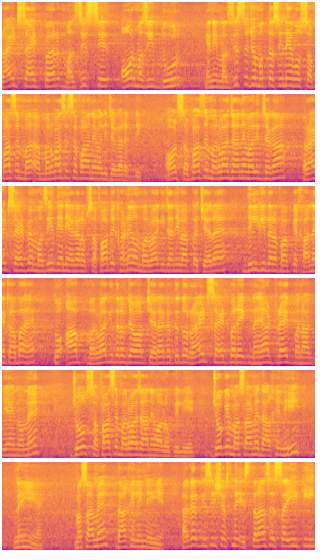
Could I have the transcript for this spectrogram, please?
رائٹ سائڈ پر مسجد سے اور مزید دور یعنی مسجد سے جو متصل ہے، وہ صفا سے مروا سے صفا آنے والی جگہ رکھ دی۔ اور صفا سے مروا جانے والی جگہ رائٹ سائڈ پہ مزید یعنی اگر آپ صفا پہ کھڑے اور مروا کی جانب آپ کا چہرہ ہے، دل کی طرف آپ کے خانہ کعبہ ہے، تو آپ مروا کی طرف جب آپ چہرہ کرتے تو رائٹ سائڈ پر ایک نیا ٹریک بنا دیا انہوں نے جو صفا سے مروا جانے والوں کے لیے، جو کہ مسا میں داخل ہی نہیں ہے۔ مسا میں داخل ہی نہیں ہے۔ اگر کسی شخص نے اس طرح سے صحیح کی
